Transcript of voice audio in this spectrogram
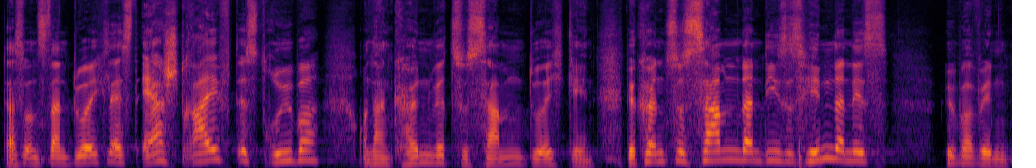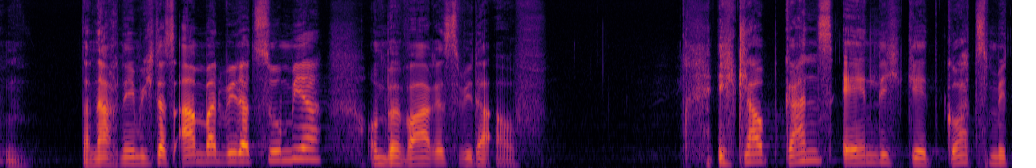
das uns dann durchlässt. Er streift es drüber und dann können wir zusammen durchgehen. Wir können zusammen dann dieses Hindernis überwinden. Danach nehme ich das Armband wieder zu mir und bewahre es wieder auf. Ich glaube, ganz ähnlich geht Gott mit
